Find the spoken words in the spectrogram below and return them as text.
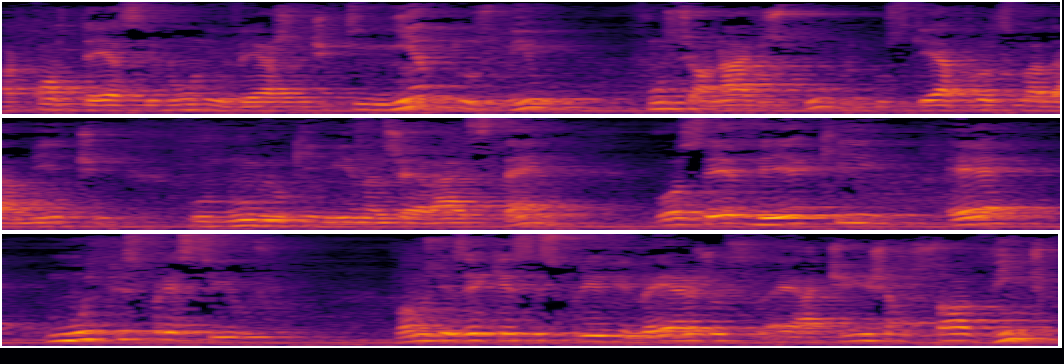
acontece no universo de 500 mil funcionários públicos, que é aproximadamente o número que Minas Gerais tem, você vê que é muito expressivo. Vamos dizer que esses privilégios é, atinjam só 20%,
